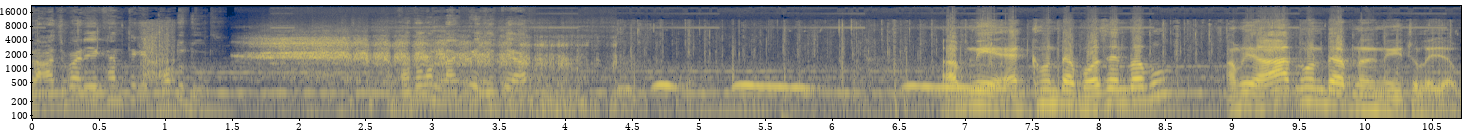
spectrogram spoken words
রাজবাড়ি এখান থেকে কত দূর? কতক্ষণ লাগবে যেতে আর? আপনি এক ঘণ্টা বসেন বাবু আমি আধ ঘণ্টা আপনার নিয়ে চলে যাব।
